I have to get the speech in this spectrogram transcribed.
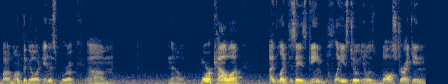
about a month ago at Innisbrook. Um, no, Morikawa. I'd like to say his game plays to it. You know, his ball striking.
